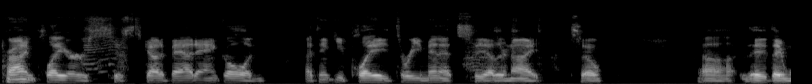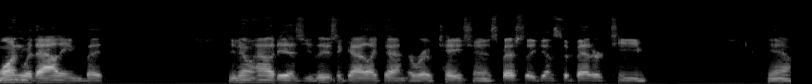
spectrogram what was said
prime players has got a bad ankle, and I think he played three minutes the other night. So uh, they they won without him, but you know how it is. You lose a guy like that in a rotation, especially against a better team. Yeah.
